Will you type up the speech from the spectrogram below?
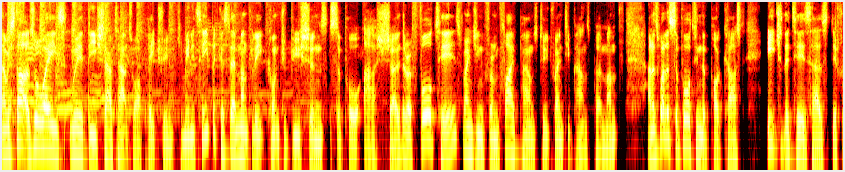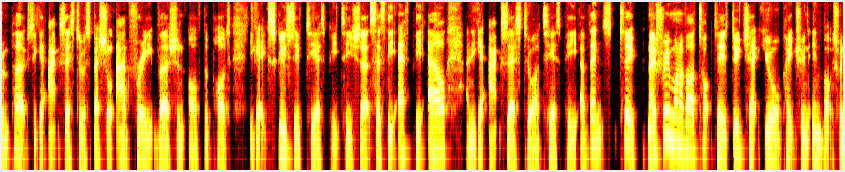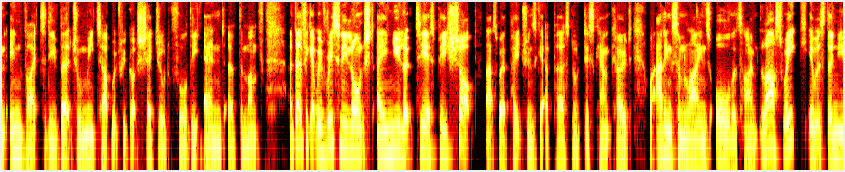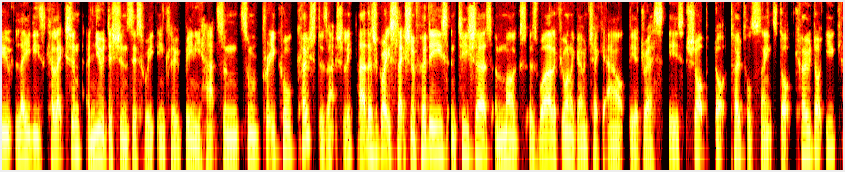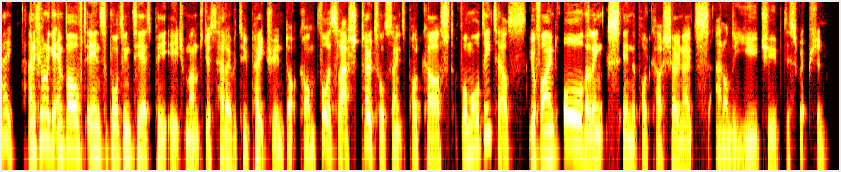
Now, we start as always with the shout out to our Patreon community because their monthly contributions support our show. There are four tiers ranging from £5 to £20 per month. And as well as supporting the podcast, each of the tiers has different perks. You get access to a special ad free version of the pod, you get exclusive TSP t shirts, there's the FPL, and you get access to our TSP events too. Now, if you're in one of our top tiers, do check your Patreon inbox for an invite to the virtual meetup, which we've got scheduled for the end of the month. And don't forget, we've recently launched a new look TSP shop. That's where patrons get a personal discount code. We're adding some lines all the time. Last week, it was the new ladies collection, and new additions this week include beanie hats and some pretty cool coasters, actually. Uh, there's a great selection of hoodies and t shirts and mugs as well. If you want to go and check it out, the address is shop.totalsaints.co.uk. And if you want to get involved in supporting TSP each month, just head over to patreon.com forward slash Total Saints podcast for more details. You'll find all the links in the podcast show notes and on the YouTube description.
